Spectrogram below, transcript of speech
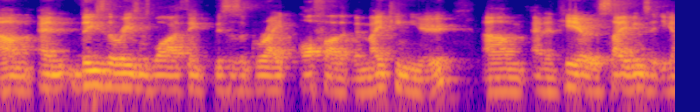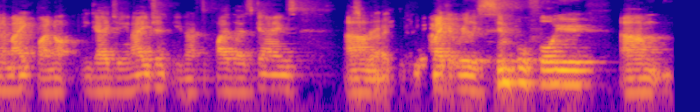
Um, and these are the reasons why I think this is a great offer that we're making you. Um, and here are the savings that you're going to make by not engaging an agent. You don't have to play those games. Um. Make it really simple for you. Um,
